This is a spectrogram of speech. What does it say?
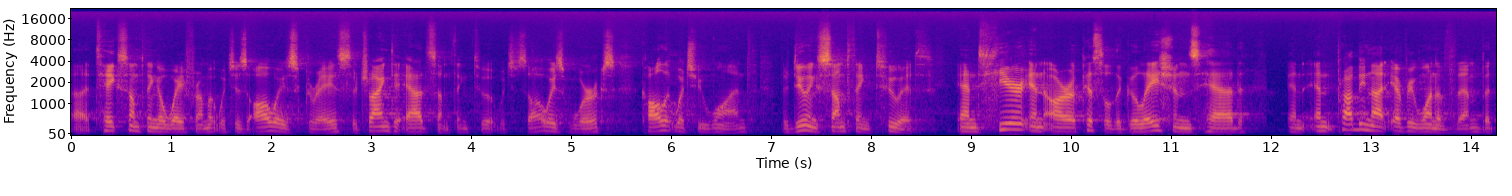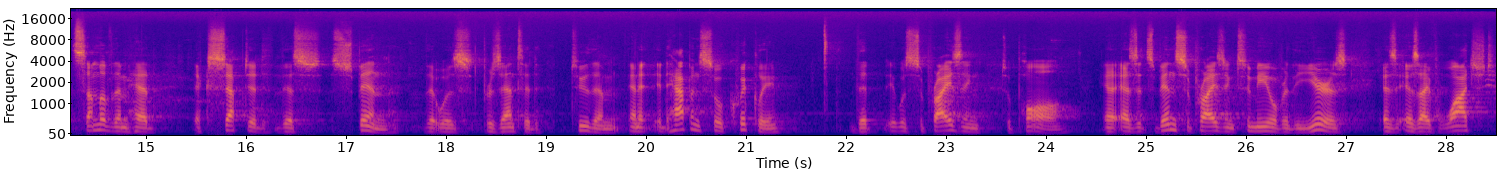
uh, take something away from it, which is always grace. They're trying to add something to it, which is always works. Call it what you want. They're doing something to it. And here in our epistle, the Galatians had, and, and probably not every one of them, but some of them had accepted this spin that was presented to them. And it, it happened so quickly that it was surprising to Paul, as it's been surprising to me over the years, as, as I've watched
